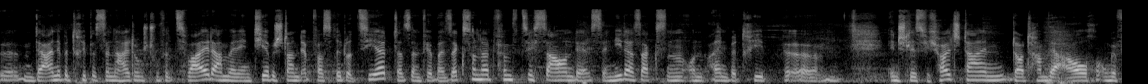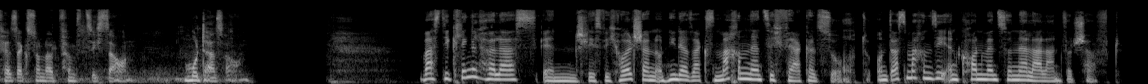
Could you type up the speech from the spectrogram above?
Ähm, der eine Betrieb ist in der Haltungsstufe 2. Da haben wir den Tierbestand etwas reduziert. Da sind wir bei 650 Sauen. Der ist in Niedersachsen. Und ein Betrieb ähm, in Schleswig-Holstein. Dort haben wir auch ungefähr 650 Sauen. Muttersauen. Was die Klingelhöllers in Schleswig-Holstein und Niedersachsen machen, nennt sich Ferkelzucht. Und das machen sie in konventioneller Landwirtschaft.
